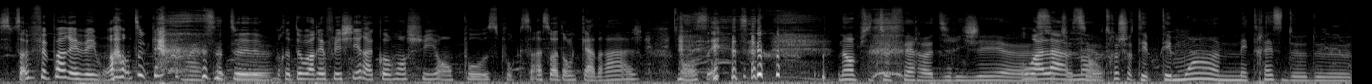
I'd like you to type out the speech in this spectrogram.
Ça me fait pas rêver, moi, en tout cas Ouais, de devoir réfléchir à comment je suis en pause pour que ça soit dans le cadrage. Bon, Non, puis te faire euh, diriger, euh, Voilà, c'est- autre chose. T'es es moins maîtresse de, de,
